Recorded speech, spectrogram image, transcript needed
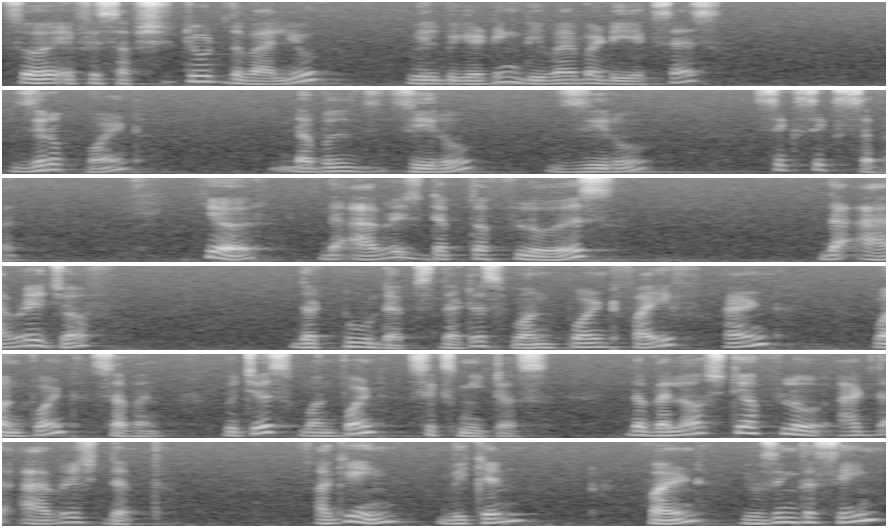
So if we substitute the value, we will be getting dy by dx as 0 0.000667. Here the average depth of flow is the average of the two depths that is 1.5 and 1.7 which is 1.6 meters. The velocity of flow at the average depth again we can find using the same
